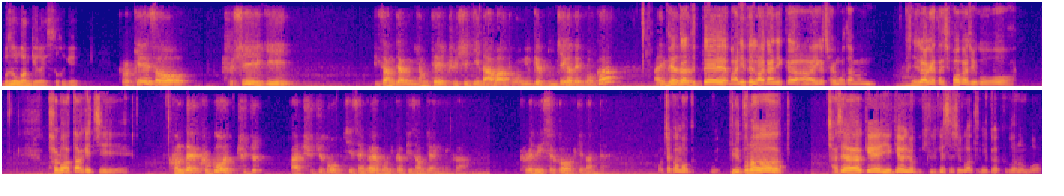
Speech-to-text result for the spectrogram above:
무슨 관계가 있어, 그게? 그렇게 해서 주식이 비상장 형태의 주식이 남아 도는 게 문제가 된 건가? 아니면 그러니까 그때 많이들 나가니까 아 이거 잘못하면 큰일 나겠다 싶어가지고 팔로 왔다 하겠지. 근데 그거 주주 아 주주도 없지 생각해 보니까 비상장이니까 그래도 있을 것 같긴 한데 어쨌건 뭐 일부러 자세하게 얘기하려고 길게 쓰신 것 같으니까 그거는 뭐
